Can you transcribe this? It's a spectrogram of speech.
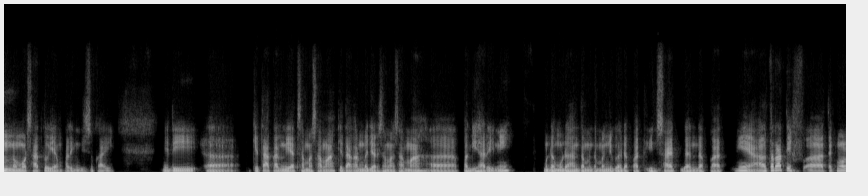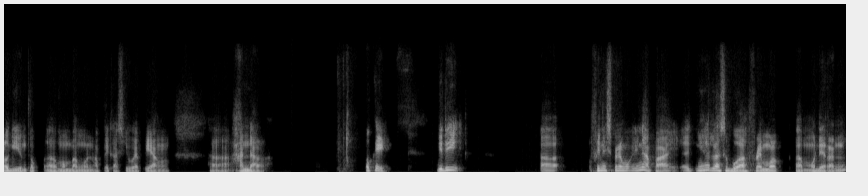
nomor satu yang paling disukai jadi uh, kita akan lihat sama-sama kita akan belajar sama-sama pagi hari ini mudah-mudahan teman-teman juga dapat insight dan dapat ya alternatif teknologi untuk membangun aplikasi web yang handal. Oke, okay. jadi Phoenix Framework ini apa? Ini adalah sebuah framework uh, modern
